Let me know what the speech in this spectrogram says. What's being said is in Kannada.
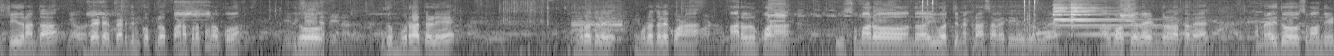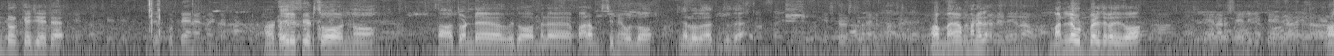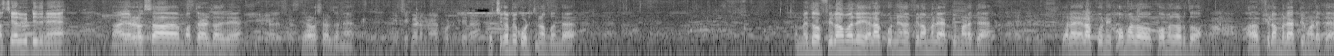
ಶ್ರೀಧರ ಅಂತ ಬೇಟೆ ಬೆಟ್ಟದಿನ ಕೊಪ್ಪಲು ಪಾಣಪುರ ತಾಲೂಕು. ಇದು ಇದು ಮುರ್ರಾ ತಳಿ ಮುರ್ರಾ ತಳಿ ಮುರ್ರಾ ತಳಿ ಕೋಣ ಆರಲ್ ಕೋಣ. ಇದು ಸುಮಾರು ಒಂದು ಐವತ್ತು ಎಮ್ಮೆ ಕ್ರಾಸ್ ಆಗೈತೆ ಈಗ ಇದುವರೆಗೂ. ಆಲ್ಮೋಸ್ಟ್ ಎಲ್ಲ ಎಂಟು ಹಾಕವೆ ಆಮೇಲೆ ಇದು ಸುಮಾರು ಒಂದು ಎಂಟುನೂರು ಕೆ ಜಿ ಐತೆ. ಹಾಂ ಡೈಲಿ ಫೀಡ್ಸು ಹಣ್ಣು ತೊಂಡೆ ಇದು ಆಮೇಲೆ ಫಾರಮ್ ಸೀಮೆ ಹುಲ್ಲು ಎಲ್ಲ ತಿಂತಿದೆ ಇದೆ? ಮನೆ ಮನೇಲೆ ಮನೇಲೆ ಉಟ್ಟು ಬೆಳೆದಿರೋದು ಇದು. ಹಾಂ ಸೇಲ್ಗೆ ಇಟ್ಟಿದ್ದೀನಿ ನಾನು ಎರಡು ಲಕ್ಷ ಮೊತ್ತ ಹೇಳ್ತಾ ಇದ್ದೀನಿ. ಎರಡು ಹೇಳ್ತಾನೆ ಹೆಚ್ಚು ಕಡಿಮೆ ಕೊಡ್ತೀರಾ? ಹೆಚ್ಚು ಕಮ್ಮಿ ಕೊಡ್ತೀನಿ ನಾವು ಬಂದೆ. ಆಮೇಲೆ ಫಿಲಮಲ್ಲಿ ಎಲ್ಲ ಕುನ್ನಿನ ಫಿಲಮಲ್ಲಿ ಆ್ಯಕ್ಟಿಂಗ್ ಮಾಡಿದ್ದೆ. ಎಲ್ಲ ಎಲ್ಲ ಕುನ್ನಿ ಕೋಮಲ್ ಕೋಮಲ್ ಅವ್ರದ್ದು. ಆ ಫಿಲಮಲ್ಲಿ ಆ್ಯಕ್ಟಿಂಗ್ ಮಾಡಿದ್ದೆ.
